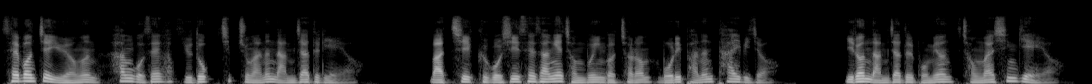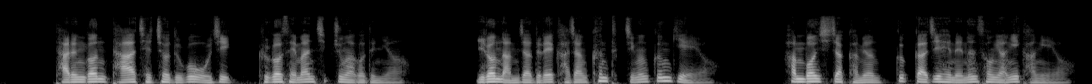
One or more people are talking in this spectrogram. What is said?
세 번째 유형은 한 곳에 유독 집중하는 남자들이에요. 마치 그곳이 세상의 전부인 것처럼 몰입하는 타입이죠. 이런 남자들 보면 정말 신기해요. 다른 건 다 제쳐두고 오직 그것에만 집중하거든요. 이런 남자들의 가장 큰 특징은 끈기예요. 한번 시작하면 끝까지 해내는 성향이 강해요.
